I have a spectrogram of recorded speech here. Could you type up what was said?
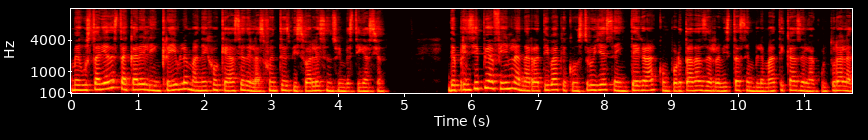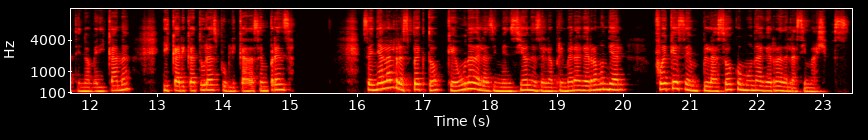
me gustaría destacar el increíble manejo que hace de las fuentes visuales en su investigación. De principio a fin, la narrativa que construye se integra con portadas de revistas emblemáticas de la cultura latinoamericana y caricaturas publicadas en prensa. Señala al respecto que una de las dimensiones de la Primera Guerra Mundial fue que se emplazó como una guerra de las imágenes.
